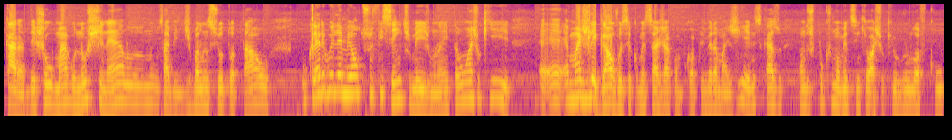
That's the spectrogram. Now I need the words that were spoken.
cara, deixou o mago no chinelo, no, sabe, desbalanceou total. O clérigo ele é meio autossuficiente mesmo, né? Então acho que é, é, é mais legal você começar já com, com, a primeira magia. E nesse caso, é um dos poucos momentos em que eu acho que o Rule of Cool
